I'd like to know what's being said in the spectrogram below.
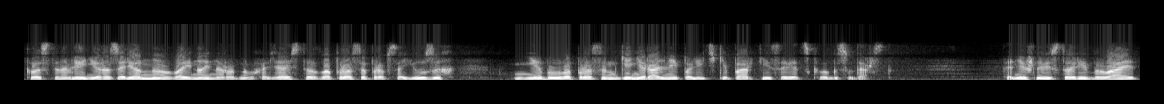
к восстановлению разоренного войной народного хозяйства вопрос о профсоюзах – не был вопросом генеральной политики партии советского государства. Конечно, в истории бывает,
